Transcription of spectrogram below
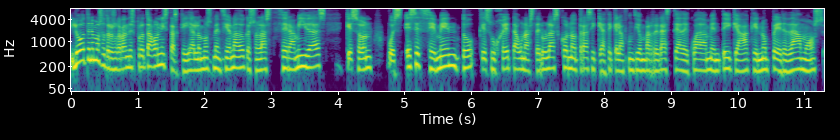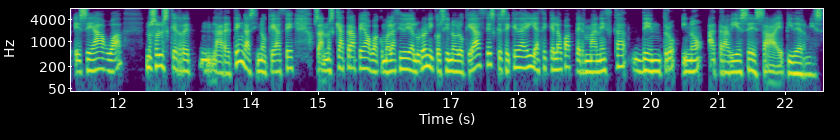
Y luego tenemos otros grandes protagonistas que ya lo hemos mencionado, que son las ceramidas, que son pues ese cemento que sujeta unas células con otras y que hace que la función barrera esté adecuadamente y que haga que no perdamos ese agua no solo es que la retenga, sino que hace, o sea, no es que atrape agua como el ácido hialurónico, sino lo que hace es que se queda ahí y hace que el agua permanezca dentro y no atraviese esa epidermis.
